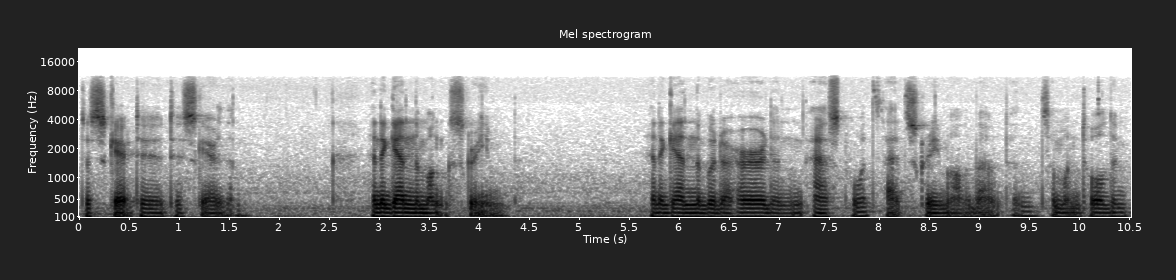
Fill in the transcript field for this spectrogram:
to scare, to, to scare them. And again the monks screamed. And again the Buddha heard and asked, what's that scream all about? And someone told him,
